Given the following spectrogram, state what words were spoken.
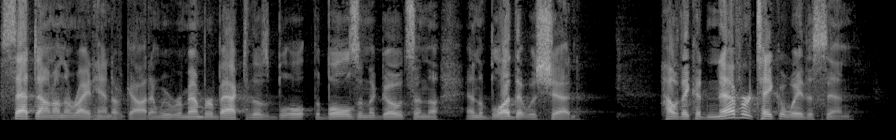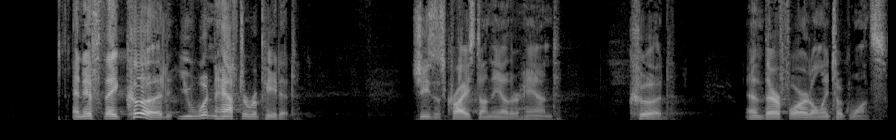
sat down on the right hand of God. And we remember back to those bull, the bulls and the goats and the, and the blood that was shed, how they could never take away the sin. And if they could, you wouldn't have to repeat it. Jesus Christ, on the other hand, could. And therefore, it only took once.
